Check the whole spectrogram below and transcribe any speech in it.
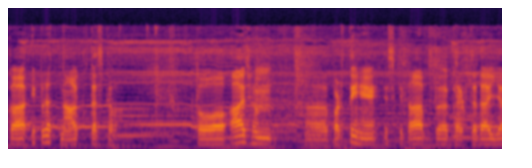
کا عبرتناک تذکرہ۔ تو آج ہم پڑھتے ہیں اس کتاب کا ابتدائیہ،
